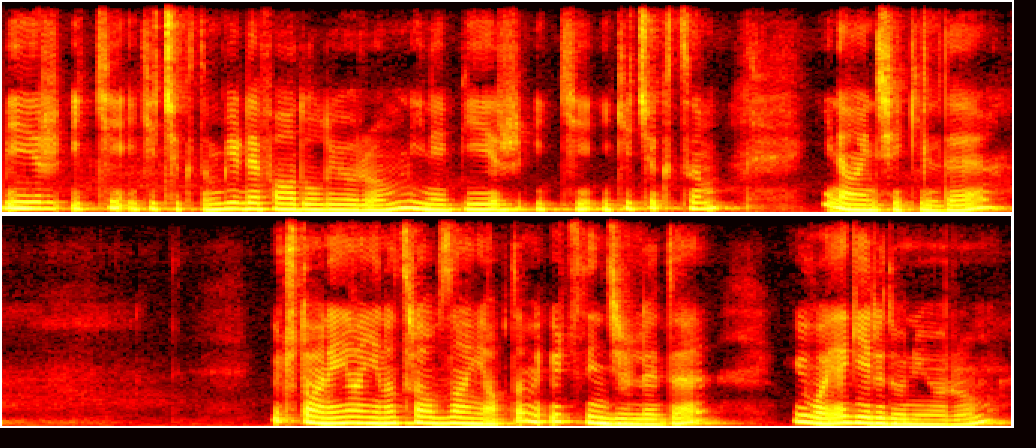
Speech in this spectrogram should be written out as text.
1, 2, 2 çıktım. Bir defa doluyorum. Yine 1, 2, 2 çıktım. Yine aynı şekilde 3 tane yan yana trabzan yaptım ve 3 zincirle de yuvaya geri dönüyorum.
